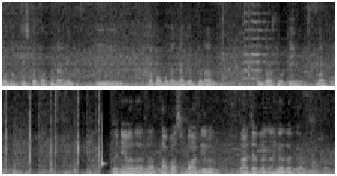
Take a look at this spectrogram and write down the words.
ముందుకు తీసుకుపోతారని ఈ సభముఖంగా చెప్తున్నాను. ఇంతటి మాకు ధన్యవాదాలు సార్. తపస్ బాధ్యులు రాచర్ల గంగాధర్ గారు మాట్లాడారు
